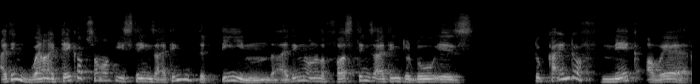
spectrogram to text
I think when I take up some of these things, I think with the team, I think one of the first things I think to do is to kind of make aware,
